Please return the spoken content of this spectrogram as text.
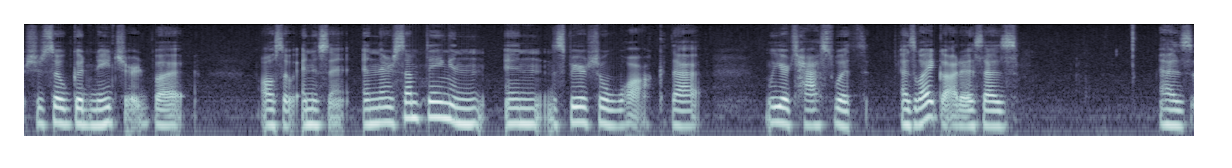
she's so good natured but also innocent. And there's something in in the spiritual walk that we are tasked with as light goddess, as as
